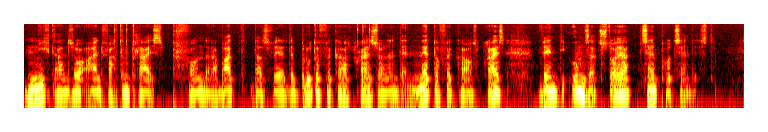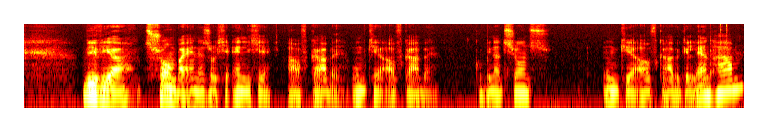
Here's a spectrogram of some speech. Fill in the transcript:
nicht also einfach den Preis von der Rabatt, das wäre der Bruttoverkaufspreis, sondern den Nettoverkaufspreis, wenn die Umsatzsteuer 10% ist. Wie wir schon bei einer solchen ähnlichen Aufgabe, Umkehraufgabe, Kombinationsumkehraufgabe gelernt haben,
